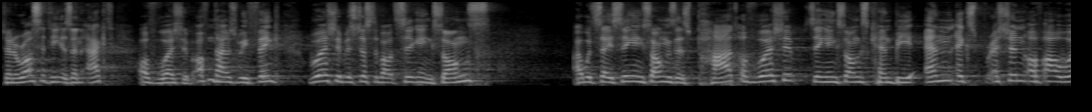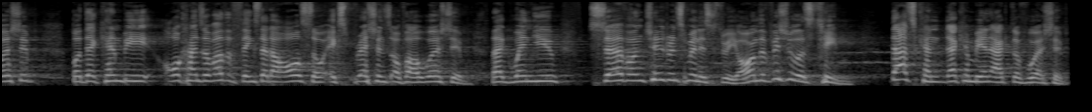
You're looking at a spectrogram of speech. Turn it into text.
Generosity is an act of worship. Oftentimes we think worship is just about singing songs. I would say singing songs is part of worship. Singing songs can be an expression of our worship, but there can be all kinds of other things that are also expressions of our worship. Like when you serve on children's ministry or on the visuals team, that's can, that can be an act of worship.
